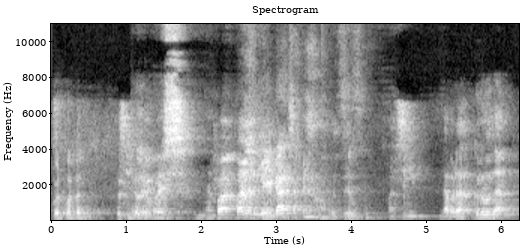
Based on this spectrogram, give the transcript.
Cuéntame. Cuéntame. Híjole, pues, va, va Me bien. cansa, pero Pues, es Así, la verdad, cruda.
